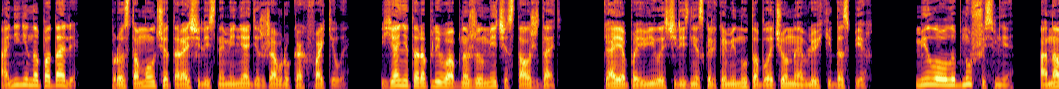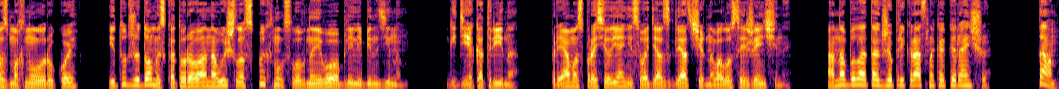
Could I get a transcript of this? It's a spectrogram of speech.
Они не нападали, просто молча таращились на меня, держа в руках факелы. Я неторопливо обнажил меч и стал ждать. Кая появилась через несколько минут, облаченная в легкий доспех. Мило улыбнувшись мне, она взмахнула рукой, и тут же дом, из которого она вышла, вспыхнул, словно его облили бензином. «Где Катрина?» Прямо спросил я, не сводя взгляд с черноволосой женщины. Она была так же прекрасна, как и раньше. «Там,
